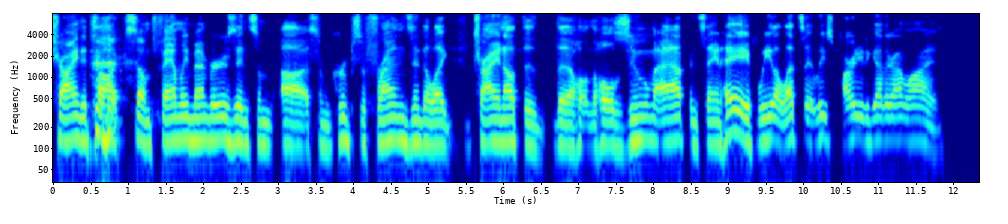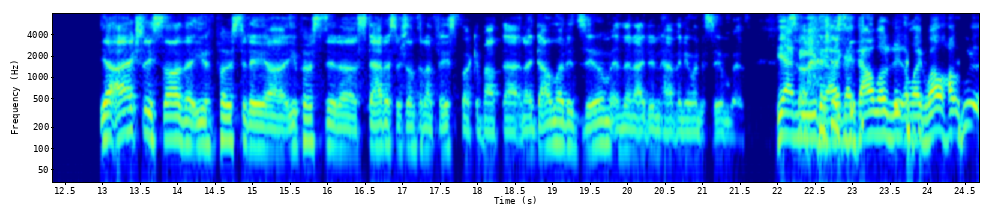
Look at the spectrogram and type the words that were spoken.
Trying to talk some family members and some uh some groups of friends into like trying out the the whole the whole Zoom app and saying, hey, if we let's at least party together online. Yeah, I actually saw that you posted a uh, you posted a status or something on Facebook about that, and I downloaded Zoom, and then I didn't have anyone to Zoom with. Yeah, So- me either. Like I downloaded it. I'm like, well, how, who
